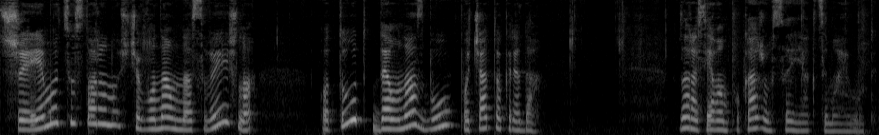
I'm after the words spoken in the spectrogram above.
шиємо цю сторону, щоб вона в нас вийшла отут, де у нас був початок ряда. Зараз я вам покажу все, як це має бути.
